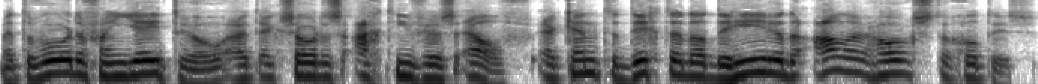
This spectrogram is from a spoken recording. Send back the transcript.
Met de woorden van Jethro uit Exodus 18 vers 11 erkent de dichter dat de Heere de allerhoogste God is.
